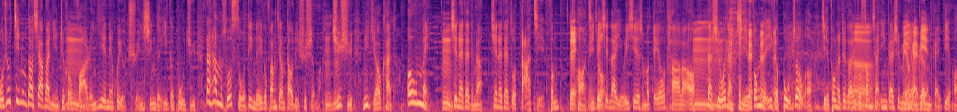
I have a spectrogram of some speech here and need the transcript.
我说进入到下半年之后，嗯、法人业内会有全新的一个布局。那他们所锁定的一个方向到底是什么？嗯、其实你只要看欧美。嗯，现在在怎么样？现在在做大解封，对，哈，即便现在有一些什么 Delta 了哦，但是我讲解封的一个步骤哦，解封的这个一个方向应该是没有任何改变哦。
